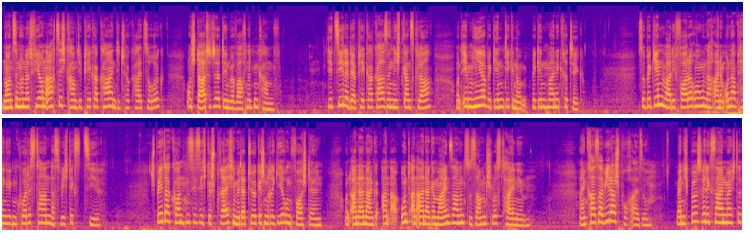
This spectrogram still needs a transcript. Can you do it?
1984 kam die PKK in die Türkei zurück und startete den bewaffneten Kampf. Die Ziele der PKK sind nicht ganz klar und eben hier beginnt, die, beginnt meine Kritik. Zu Beginn war die Forderung nach einem unabhängigen Kurdistan das wichtigste Ziel. Später konnten sie sich Gespräche mit der türkischen Regierung vorstellen und an einer, an, und an einer gemeinsamen Zusammenschluss teilnehmen. Ein krasser Widerspruch also. Wenn ich böswillig sein möchte,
